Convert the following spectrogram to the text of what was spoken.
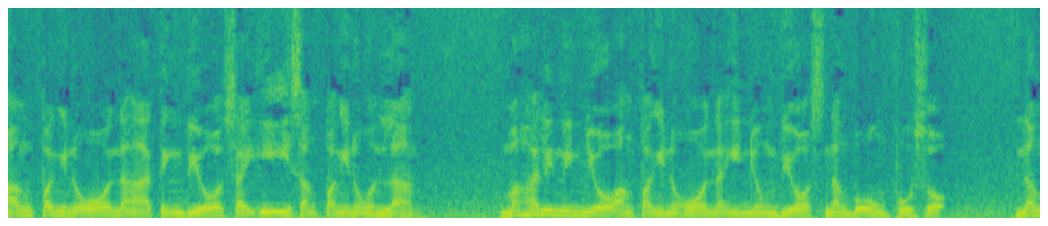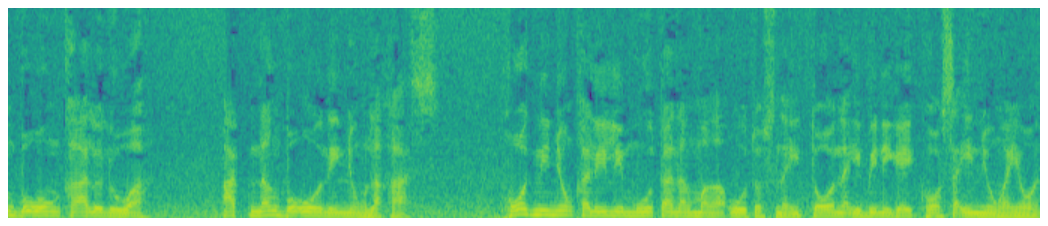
Ang Panginoon na ating Diyos ay iisang Panginoon lang. Mahalin ninyo ang Panginoon na inyong Diyos ng buong puso, ng buong kaluluwa, at ng buo ninyong lakas. Huwag ninyong kalilimutan ang mga utos na ito na ibinigay ko sa inyo ngayon.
